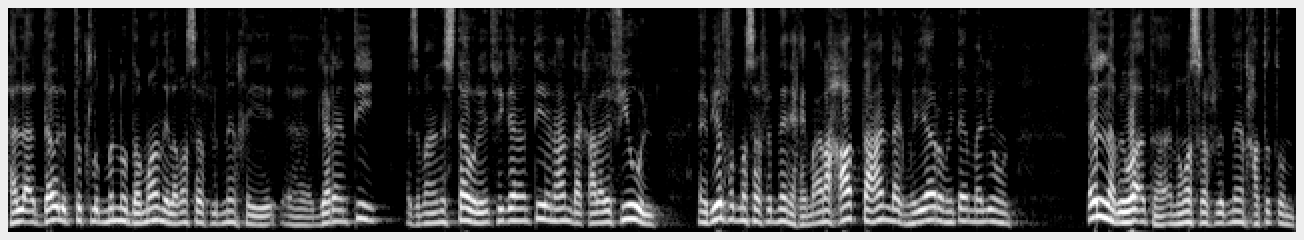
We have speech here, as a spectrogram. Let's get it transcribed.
هلأ الدولة بتطلب منه ضمانة لمصرف لبنان خي guarantee آه، إذا بدنا نستورد في guarantee من عندك على الفيول. آه، بيرفض مصرف لبنان يا أخي. ما أنا حاطة عندك مليار و200 مليون. قلنا بوقتها إنه مصرف لبنان حاططهم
